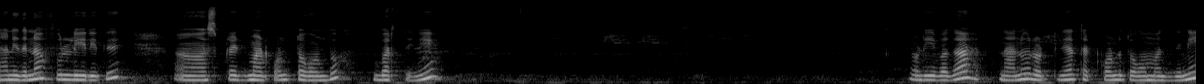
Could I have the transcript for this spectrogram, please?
ನಾನು ಇದನ್ನು ಫುಲ್ ಈ ರೀತಿ ಸ್ಪ್ರೆಡ್ ಮಾಡ್ಕೊಂಡು ತಗೊಂಡು ಬರ್ತೀನಿ. ನೋಡಿ, ಇವಾಗ ನಾನು ರೊಟ್ಟಿನ ತಟ್ಕೊಂಡು ತೊಗೊಂಬಂದಿದ್ದೀನಿ.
